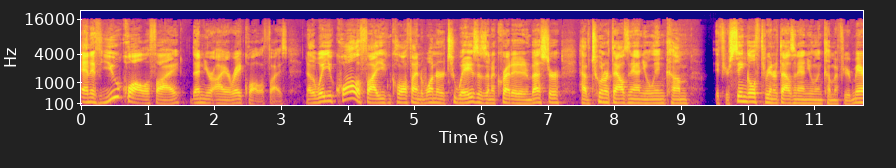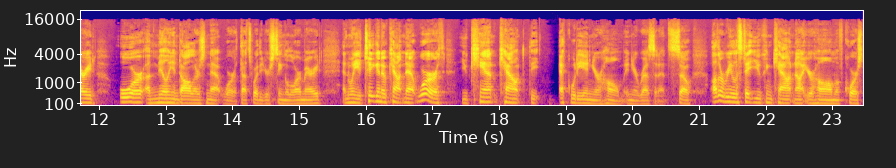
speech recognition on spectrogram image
And if you qualify, then your IRA qualifies. Now, the way you qualify, you can qualify in one or two ways as an accredited investor, have 200,000 annual income if you're single, 300,000 annual income if you're married, or a million dollars net worth. That's whether you're single or married. And when you take into account net worth, you can't count the equity in your home, in your residence. So other real estate you can count, not your home. Of course,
